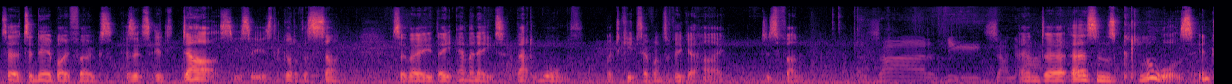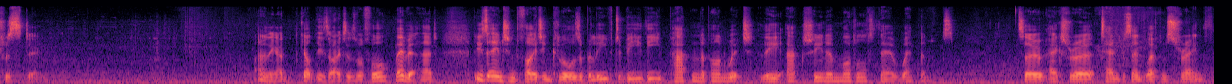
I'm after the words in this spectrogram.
to, to nearby folks, because it's, it's Dazh, you see, it's the god of the sun. So they, they emanate that warmth, which keeps everyone's vigour high, which is fun. The Tsar feeds on And uh, Ursun's Claws, interesting. I don't think I'd got these items before. Maybe I had. These ancient fighting claws are believed to be the pattern upon which the Akshina modelled their weapons. So extra 10% weapon strength,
